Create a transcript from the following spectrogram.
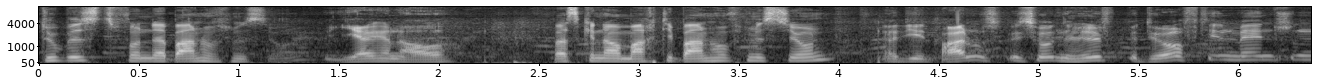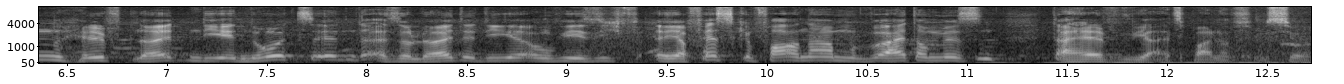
Du bist von der Bahnhofsmission. Ja, genau. Was genau macht die Bahnhofsmission? Ja, die Bahnhofsmission hilft bedürftigen Menschen, hilft Leuten, die in Not sind, also Leute, die irgendwie sich ja, festgefahren haben und weiter müssen. Da helfen wir als Bahnhofsmission.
